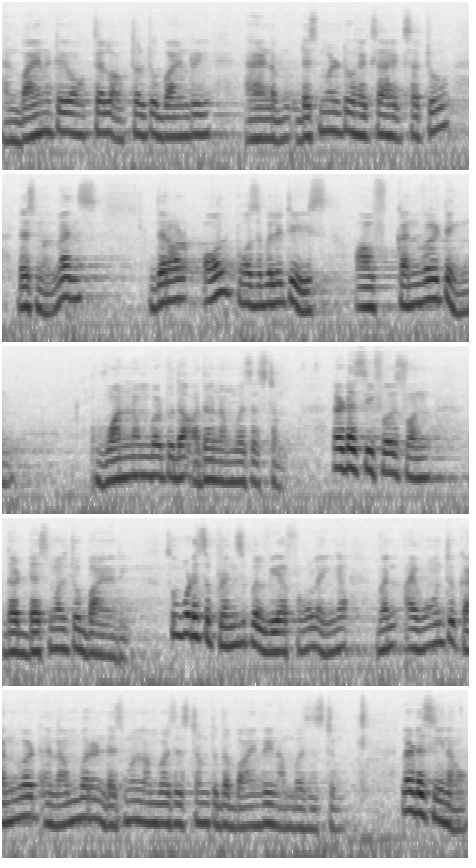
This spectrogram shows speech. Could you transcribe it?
and binary to octal octal to binary and decimal to hexa hexa to decimal. Means there are all possibilities of converting one number to the other number system. Let us see first one the decimal to binary so what is the principle we are following? When I want to convert a number in decimal number system to the binary number system. Let us see now.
